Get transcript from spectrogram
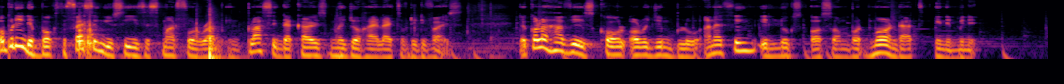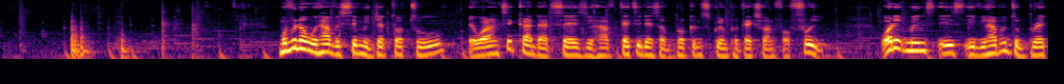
Opening the box, the first thing you see is a smartphone wrapped in plastic that carries major highlights of the device. The color have here is called Origin Blue and I think it looks awesome but more on that in a minute. Moving on we have a SIM ejector tool, a warranty card that says you have 30 days of broken screen protection for free. What it means is if you happen to break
